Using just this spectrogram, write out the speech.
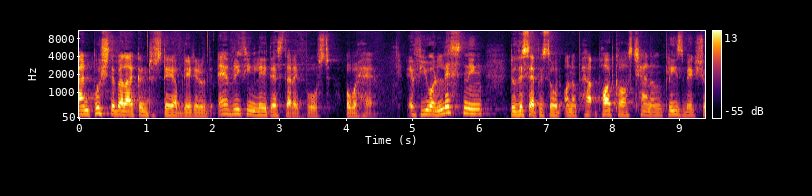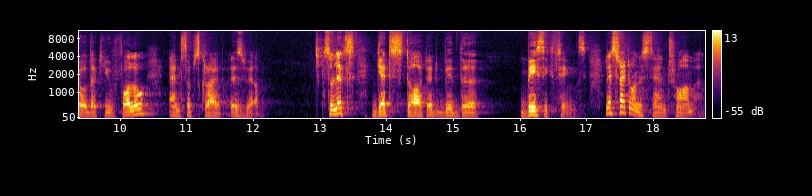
and push the bell icon to stay updated with everything latest that I post over here. If you are listening to this episode on a podcast channel, please make sure that you follow and subscribe as well. So let's get started with the basic things. Let's try to understand trauma.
